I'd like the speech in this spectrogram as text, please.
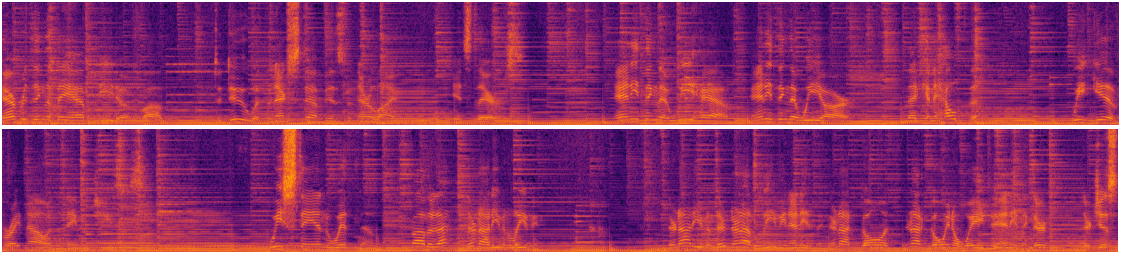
Everything that they have need of, Father, to do what the next step is in their life, it's theirs. Anything that we have, anything that we are, that can help them, we give right now in the name of Jesus. We stand with them. Father, that they're not even leaving. They're not even they're, they're not leaving anything. They're not going they're not going away to anything. They're they're just.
